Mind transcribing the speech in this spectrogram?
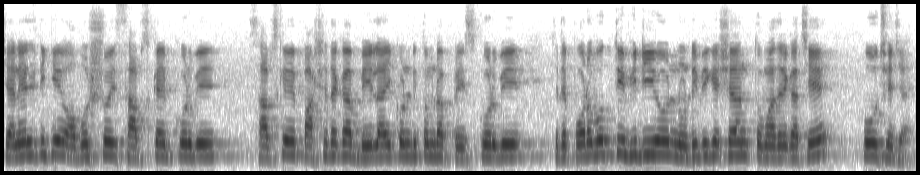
চ্যানেলটিকে অবশ্যই সাবস্ক্রাইব করবে সাবস্ক্রাইবের পাশে থাকা বেল আইকনটি তোমরা প্রেস করবে। যাতে পরবর্তী ভিডিও নোটিফিকেশান তোমাদের কাছে পৌঁছে যায়।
